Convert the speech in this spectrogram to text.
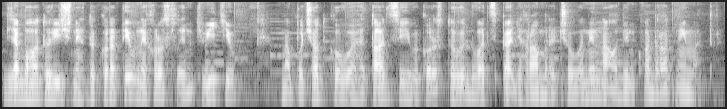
Для багаторічних декоративних рослин квітів на початку вегетації використовують 25 грам речовини на 1 квадратний метр.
